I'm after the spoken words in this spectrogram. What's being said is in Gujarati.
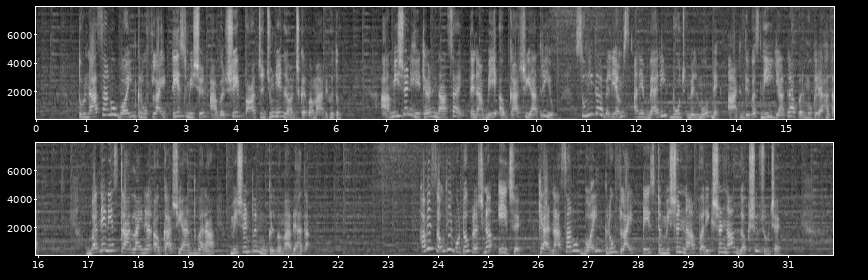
તો નાસાનું Boeing crew flight test mission આ વર્ષે પાંચ જૂને લોન્ચ કરવામાં આવ્યું હતું. આ મિશન હેઠળ નાસાએ તેના બે અવકાશ યાત્રીઓ, સુનિતા વિલિયમ્સ અને બેરી બુચ વિલમોરને આઠ દિવસની યાત્રા પર મોકલ્યા હતા. બંનેને સ્ટાર લાઇનર અવકાશયાન દ્વારા મિશન પર મોકલવામાં આવ્યા હતા. હવે સૌથી મોટો પ્રશ્ન એ છે કે આ નાસાનું બોઈંગ ક્રૂ ફ્લાઇટ ટેસ્ટ મિશનના પરીક્ષણના લક્ષ્ય શું છે?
